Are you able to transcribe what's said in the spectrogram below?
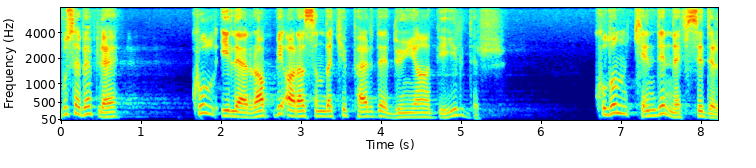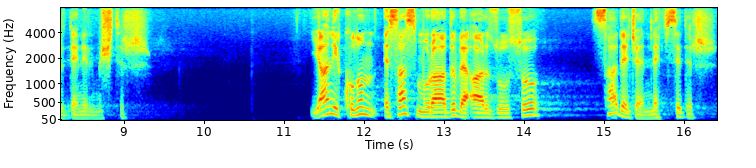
Bu sebeple kul ile Rabbi arasındaki perde dünya değildir. Kulun kendi nefsidir denilmiştir. Yani kulun esas muradı ve arzusu sadece nefsidir.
